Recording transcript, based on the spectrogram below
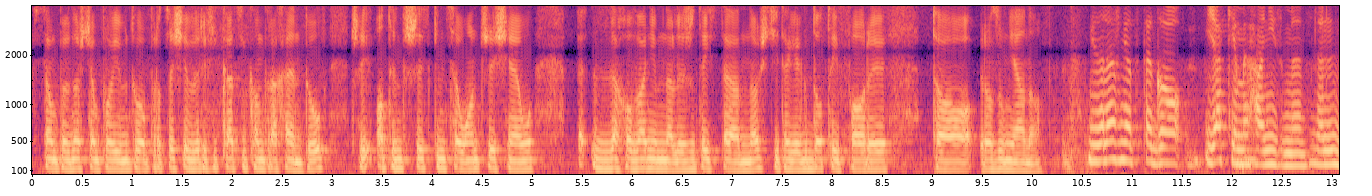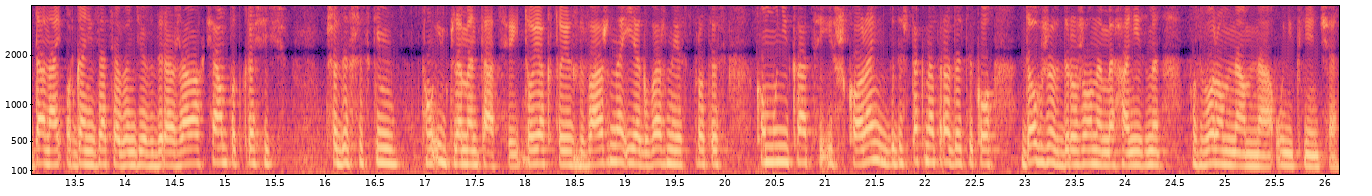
z całą pewnością powiem tu o procesie weryfikacji kontrahentów, czyli o tym wszystkim, co łączy się z zachowaniem należytej staranności, tak jak do tej pory to rozumiano. Niezależnie od tego, jakie mechanizmy dana organizacja będzie wdrażała, chciałam podkreślić przede wszystkim tą implementację i to, jak to jest ważne i jak ważny jest proces komunikacji i szkoleń, gdyż tak naprawdę tylko dobrze wdrożone mechanizmy pozwolą nam na uniknięcie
